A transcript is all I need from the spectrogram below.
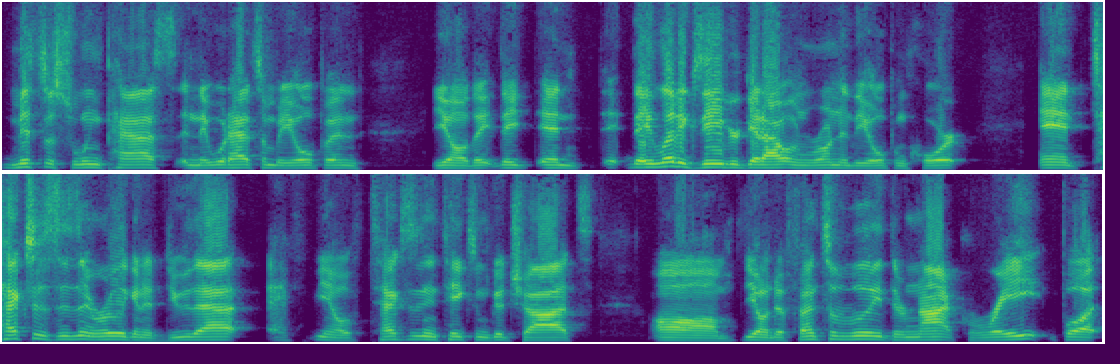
missed a swing pass and they would have had somebody open. You know they they and they let Xavier get out and run in the open court. And Texas isn't really going to do that. You know Texas can take some good shots. Um, you know defensively they're not great, but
